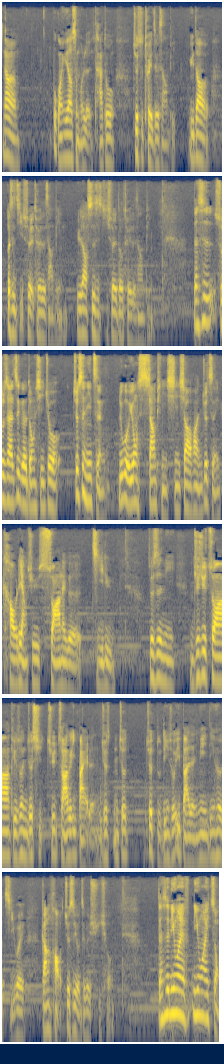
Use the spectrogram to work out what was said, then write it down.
那不管遇到什么人，他都就是推这个商品。遇到二十几岁推的商品，遇到四十几岁都推的商品。但是说实在，这个东西就就是你只能如果用商品行销的话，你就只能靠量去刷那个几率。就是你你就去抓，比如说你就去去抓个一百人，你就你就就笃定说一百人里面一定会有几位刚好就是有这个需求。但是另外另外一种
